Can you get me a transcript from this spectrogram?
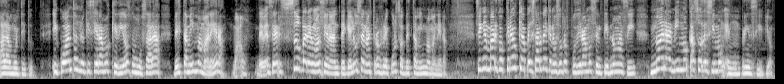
a la multitud. ¿Y cuántos no quisiéramos que Dios nos usara de esta misma manera? ¡Wow! Debe ser súper emocionante que Él use nuestros recursos de esta misma manera. Sin embargo, creo que a pesar de que nosotros pudiéramos sentirnos así, no era el mismo caso de Simón en un principio.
